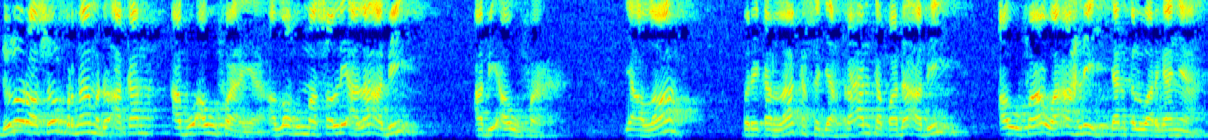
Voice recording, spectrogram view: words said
Dulu Rasul pernah mendoakan Abu Aufa ya, Allahumma sholli ala Abi Abi Aufa. Ya Allah, berikanlah kesejahteraan kepada Abi Aufa wa ahli dan keluarganya.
